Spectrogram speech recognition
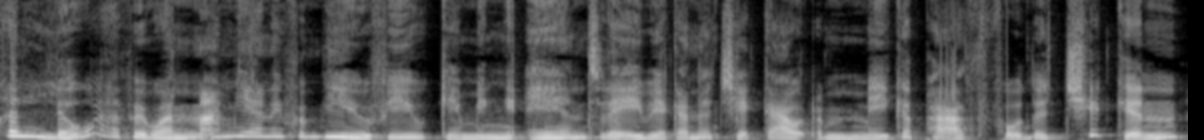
Hello everyone, I'm Yanni from BU4U Gaming and today we're gonna check out Make a Path for the Chicken.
